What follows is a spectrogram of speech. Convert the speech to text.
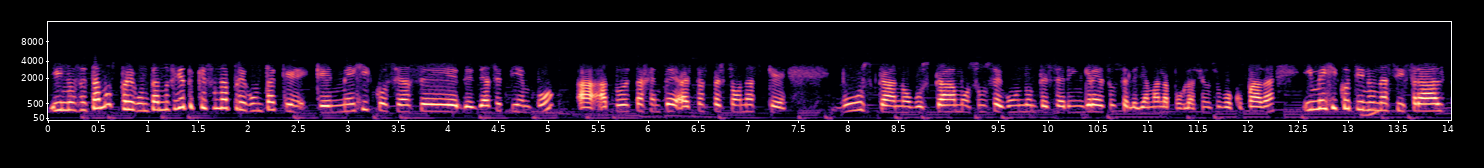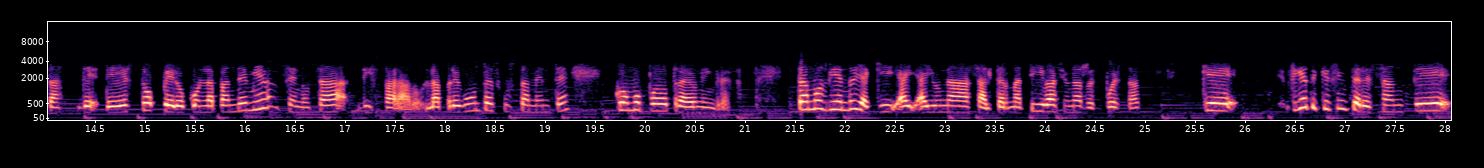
Y nos estamos preguntando, fíjate que es una pregunta que, que en México se hace desde hace tiempo a, a toda esta gente, a estas personas que buscan o buscamos un segundo, un tercer ingreso, se le llama la población subocupada, y México tiene una cifra alta de, esto, pero con la pandemia se nos ha disparado. La pregunta es justamente, ¿cómo puedo traer un ingreso? Estamos viendo, y aquí hay, hay unas alternativas y unas respuestas, que fíjate que es interesante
